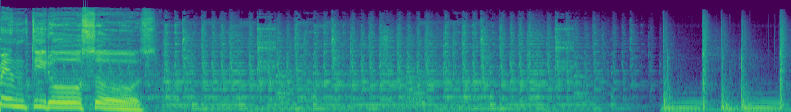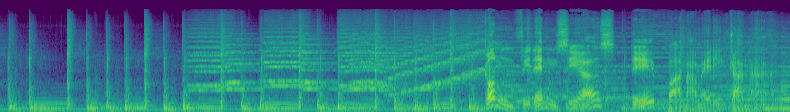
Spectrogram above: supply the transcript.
mentirosos. Confidencias de Panamericana.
